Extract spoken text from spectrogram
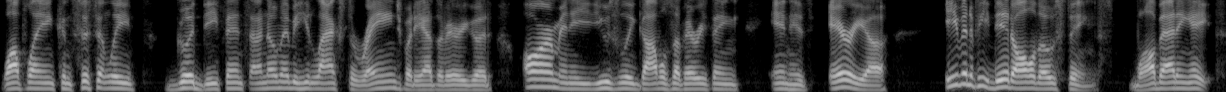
while playing consistently good defense. And I know maybe he lacks the range, but he has a very good arm and he usually gobbles up everything in his area. Even if he did all those things while batting eighth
